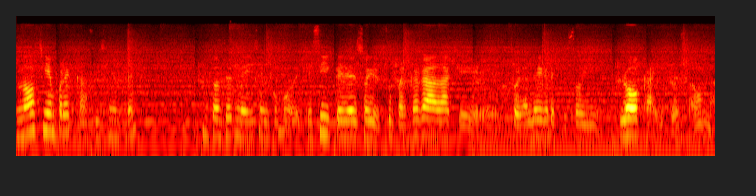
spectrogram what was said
No siempre, casi siempre. Entonces me dicen como de que sí, que soy súper cagada, que soy alegre, que soy loca y toda esta onda.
